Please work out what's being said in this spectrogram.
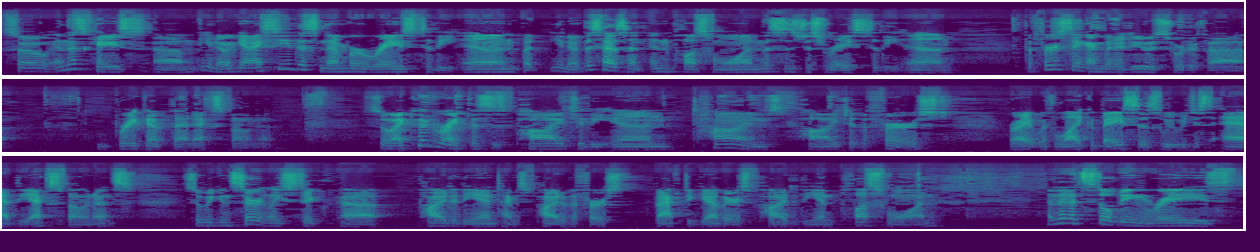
So in this case, um, you know, again, I see this number raised to the n, but, you know, this has an n plus 1. This is just raised to the n. The first thing I'm going to do is sort of uh, break up that exponent. So I could write this as pi to the n times pi to the first, right? With like bases, we would just add the exponents. So we can certainly stick uh, pi to the n times pi to the first back together as pi to the n plus 1. And then it's still being raised,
